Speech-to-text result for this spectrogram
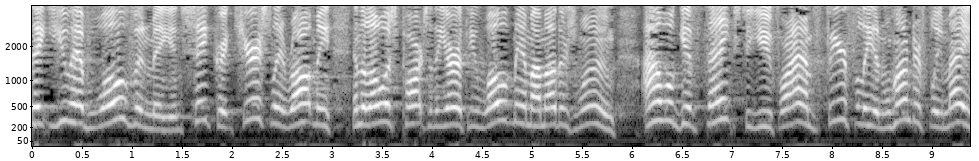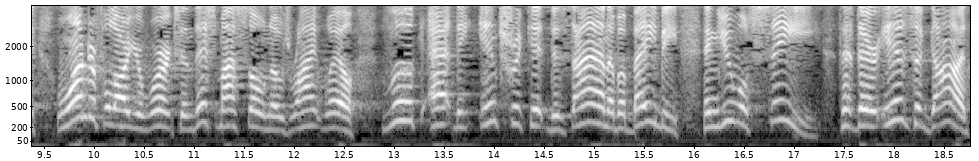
that you have woven me in secret, curiously wrought me in the lowest parts of the earth. You wove me in my mother's womb. I will give thanks to you for I am fearfully and wonderfully made. Wonderful are your works and this my soul knows right well. Look at the intricate design of a baby and you will see that there is a God.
